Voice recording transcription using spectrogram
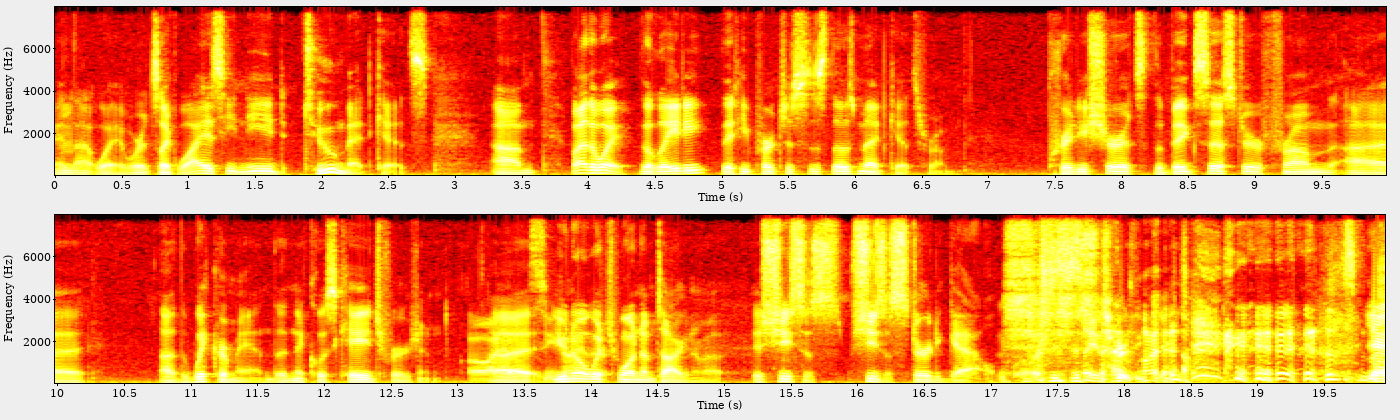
in Mm-hmm. that way, where it's like, why does he need two med kits? Um, by the way, the lady that he purchases those med kits from, pretty sure it's the big sister from uh, uh, the Wicker Man, the Nicolas Cage version. Oh, I haven't uh, seen You know either. which one I'm talking about. Is she's a she's a sturdy gal. She's a just say that sturdy much. Yeah,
